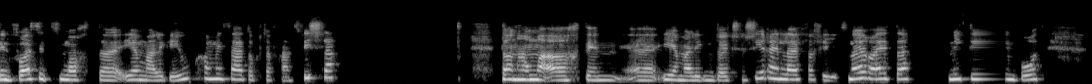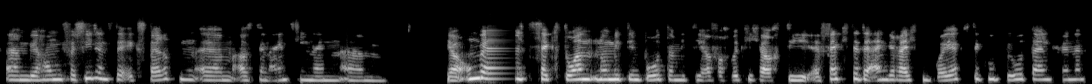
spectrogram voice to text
Den Vorsitz macht der ehemalige EU-Kommissar Dr. Franz Fischler. Dann haben wir auch den äh, ehemaligen deutschen Skirennläufer Felix Neureuter mit im Boot. Ähm, wir haben verschiedenste Experten ähm, aus den einzelnen ähm, ja, Umweltsektoren noch mit im Boot, damit die einfach wirklich auch die Effekte der eingereichten Projekte gut beurteilen können.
